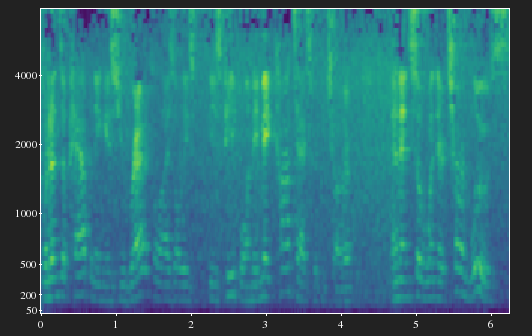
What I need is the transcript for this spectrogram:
What ends up happening is you radicalize all these these people, and they make contacts with each other, and then so when they're turned loose,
